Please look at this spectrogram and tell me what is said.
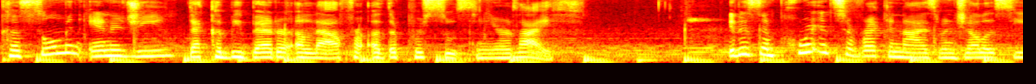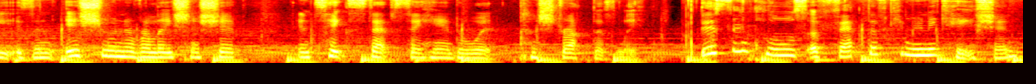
consuming energy that could be better allowed for other pursuits in your life. It is important to recognize when jealousy is an issue in a relationship and take steps to handle it constructively. This includes effective communication,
